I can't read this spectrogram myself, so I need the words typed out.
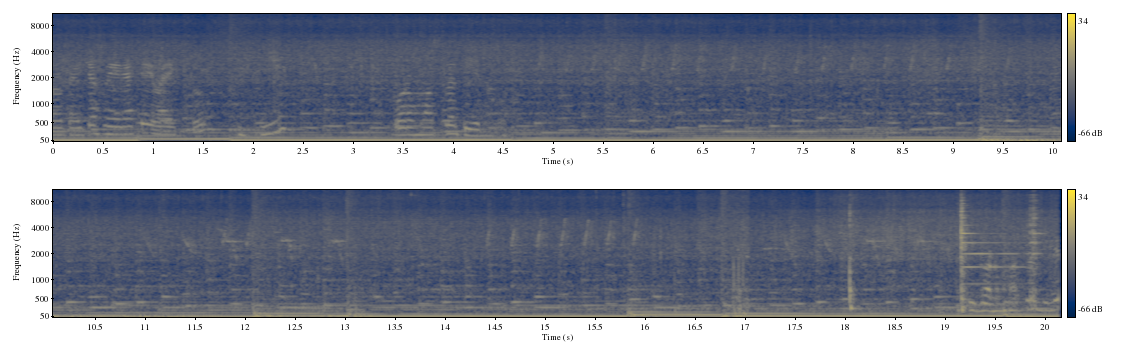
তরকারিটা হয়ে গেছে, এবার একটু ঘি, গরম মশলা দিয়ে দেবো। গরম মশলা দিলে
